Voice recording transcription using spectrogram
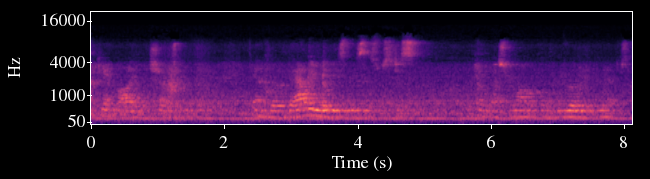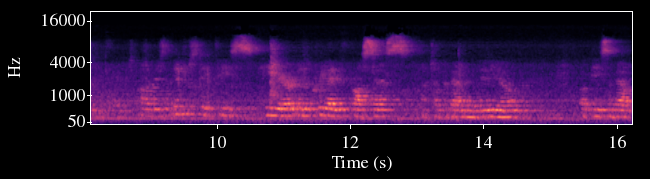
You can't buy them at shows. And the value of these pieces was just become astronomical, and we really admit, just couldn't it. Uh, there's an interesting piece here in the creative process I talk about in the video. a piece about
